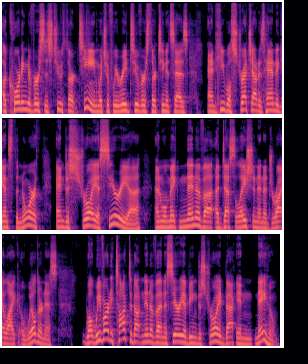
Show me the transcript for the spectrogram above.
according to verses 213 which if we read 2 verse 13 it says and he will stretch out his hand against the north and destroy assyria and will make nineveh a desolation and a dry like a wilderness. Well we've already talked about nineveh and assyria being destroyed back in nahum.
